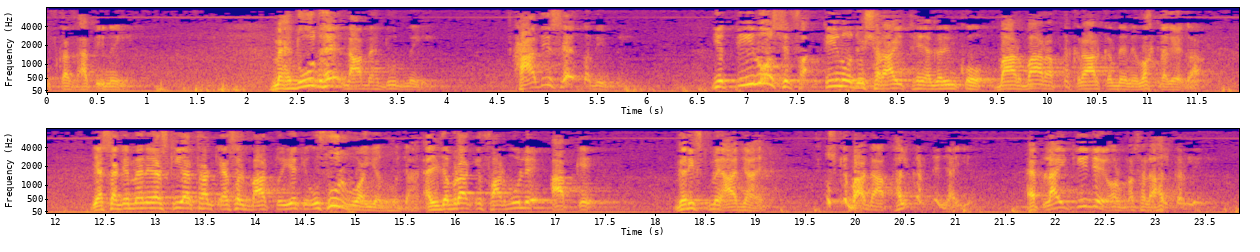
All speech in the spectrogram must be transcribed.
اس کا ذاتی نہیں۔ محدود ہے لامحدود نہیں۔ حادث ہے، قدیم نہیں۔ یہ تینوں صفا تینوں جو شرائط ہیں، اگر ان کو بار بار اب تکرار کرنے میں وقت لگے گا، جیسا کہ میں نے ارض کیا تھا کہ اصل بات تو یہ کہ اصول معین ہو جائیں۔ الجبرا کے فارمولے آپ کے گرفت میں آ جائیں، اس کے بعد آپ حل کرتے جائیے۔ اپلائی کیجیے اور مسئلہ حل کر لیجیے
